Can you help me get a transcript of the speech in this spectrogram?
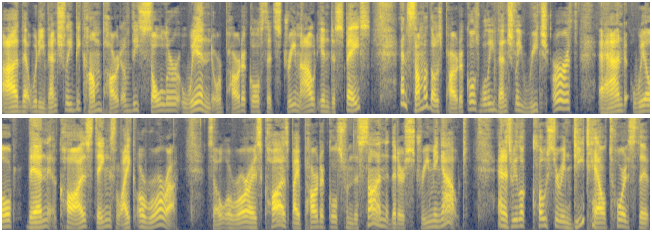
uh, that would eventually become part of the solar wind or particles that stream out into space. And some of those particles will eventually reach Earth and will then cause things like aurora. So aurora is caused by particles from the sun that are streaming out. And as we look closer in detail towards the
